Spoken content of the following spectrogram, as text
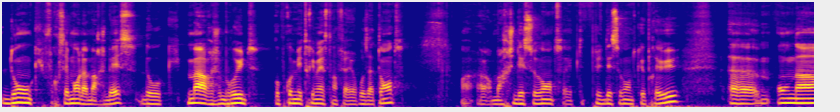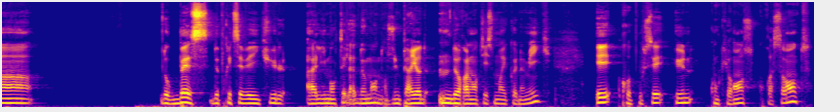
donc forcément la marge baisse, donc marge brute au premier trimestre inférieure aux attentes. Alors marche décevante, elle est peut-être plus décevante que prévu. Euh, on a donc baisse de prix de ces véhicules à alimenter la demande dans une période de ralentissement économique et repousser une concurrence croissante.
